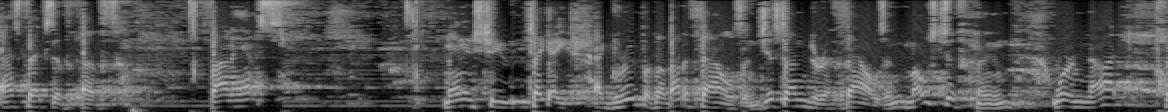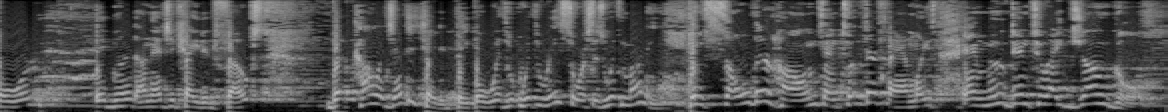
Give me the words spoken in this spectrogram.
aspects of, of finance managed to take a, a group of about a thousand, just under a thousand, most of whom were not poor, ignorant, uneducated folks, but college educated people with, with resources, with money, who sold their homes and took their families and moved into a jungle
